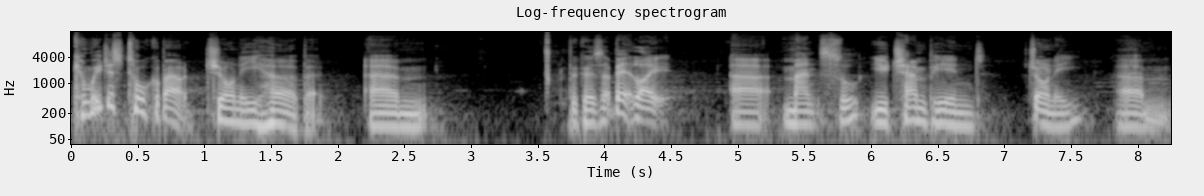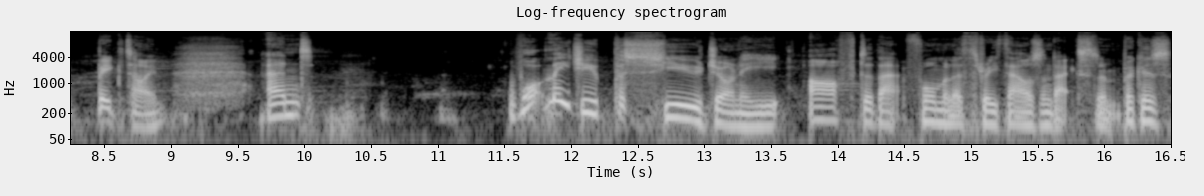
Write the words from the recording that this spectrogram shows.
can we just talk about Johnny Herbert? Um, because a bit like uh, Mansell, you championed Johnny um, big time. And what made you pursue Johnny after that Formula 3000 accident? Because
